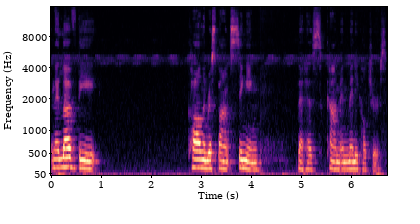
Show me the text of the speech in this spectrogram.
And I love the call and response singing that has come in many cultures.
